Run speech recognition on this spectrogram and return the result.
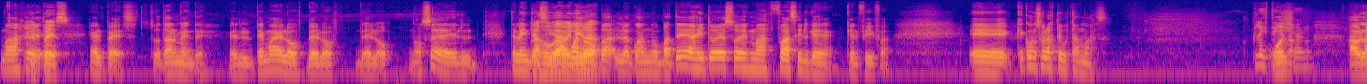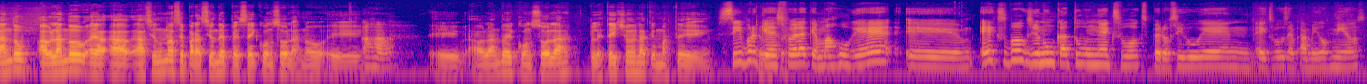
más El eh, PES. El PES, totalmente. El tema de los, de los, de los, no sé, del- de la intensidad cuando, la- cuando pateas y todo eso es más fácil que, que el FIFA. Eh, ¿Qué consolas te gustan más? PlayStation. Bueno, hablando, hablando eh, a- haciendo una separación de PC y consolas, ¿no? Eh, Ajá. eh, hablando de consolas, PlayStation es la que más te... Sí, ¿Te porque gusta? fue la que más jugué. Eh, Xbox, yo nunca tuve un Xbox, pero sí jugué en Xbox de amigos míos.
